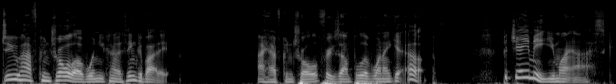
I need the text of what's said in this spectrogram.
do have control of when you kind of think about it. I have control, for example, of when I get up. But Jamie, you might ask,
